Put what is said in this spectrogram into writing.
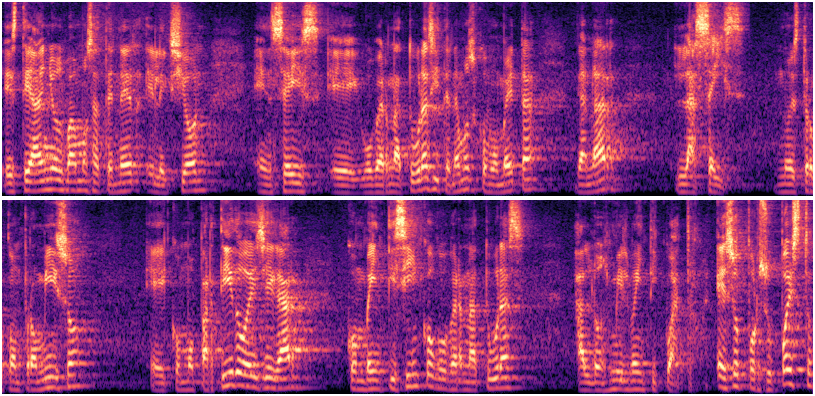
Este año vamos a tener elección en seis eh, gobernaturas y tenemos como meta ganar las seis. Nuestro compromiso como partido es llegar con 25 gobernaturas al 2024. Eso, por supuesto,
